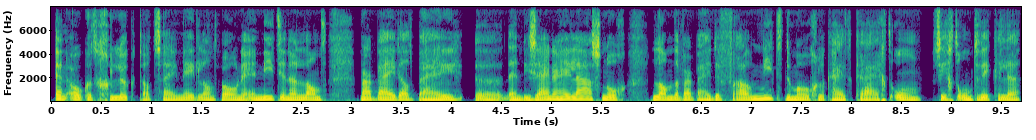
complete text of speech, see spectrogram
En ook het geluk dat zij in Nederland wonen en niet in een land waarbij dat bij, uh, en die zijn er helaas nog, landen waarbij de vrouw niet de mogelijkheid krijgt om zich te ontwikkelen,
